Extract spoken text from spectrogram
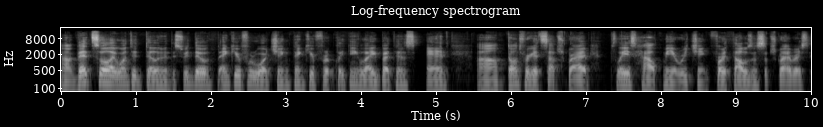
uh, that's all i wanted to tell you in this video. Thank you for watching. Thank you for clicking like buttons and uh, don't forget subscribe. Please help me reaching 4000 subscribers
